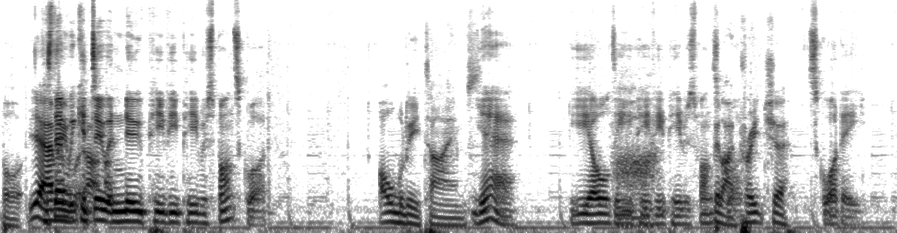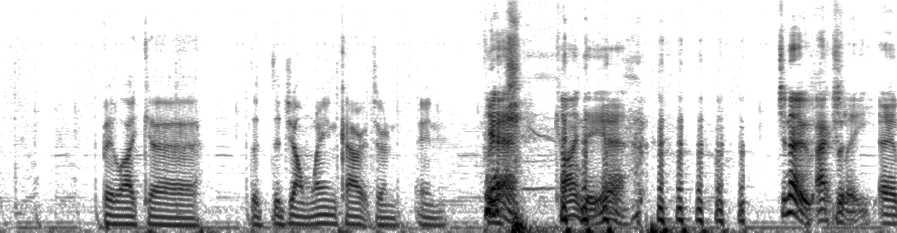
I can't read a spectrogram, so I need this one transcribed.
but yeah, I then mean, we could uh, do a new PvP response squad. oldie times. Yeah, the old PvP response squad. Be like squad. preacher. Squaddy. Be like uh, the the John Wayne character in. in Yeah, kinda. Yeah. Do you know actually uh,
